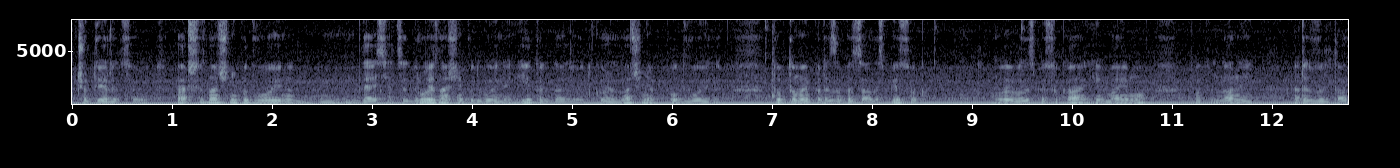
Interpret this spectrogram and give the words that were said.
От 4 це от перше значення подвоєне, 10 це друге значення подвоєне і так далі. От кожне значення подвоєне. Тобто ми перезаписали список, от, вивели список А і маємо от даний результат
